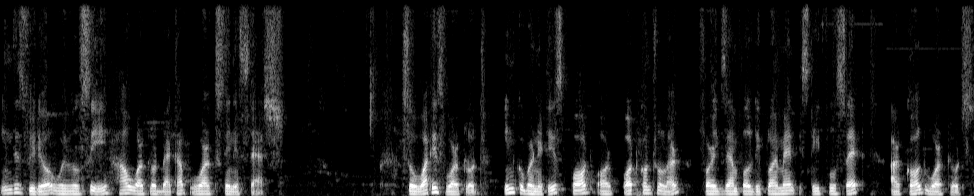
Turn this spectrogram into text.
In this video, we will see how workload backup works in Stash. So what is workload? In Kubernetes, pod or pod controller, for example, deployment stateful set are called workloads.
